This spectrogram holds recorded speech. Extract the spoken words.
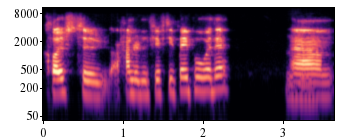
close to 150 people were there, mm-hmm. um,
